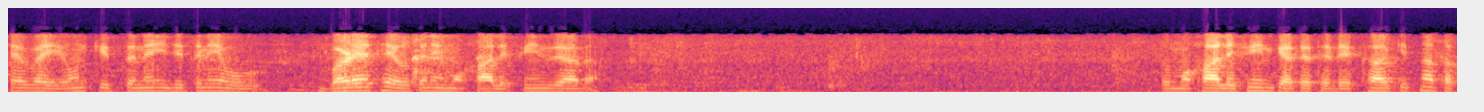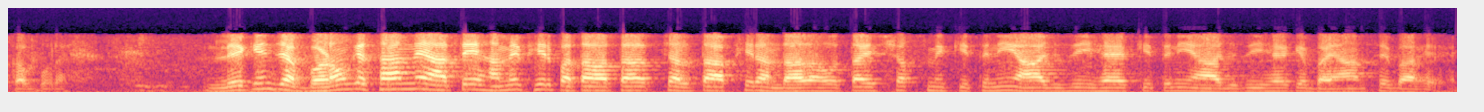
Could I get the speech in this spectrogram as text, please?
تھے، بھائی ان کتنے جتنے وہ بڑے تھے، اتنے مخالفین زیادہ۔ تو مخالفین کہتے تھے، دیکھا کتنا تکبر ہے۔ لیکن جب بڑوں کے سامنے آتے، ہمیں پھر پتا ہوتا، چلتا، پھر اندازہ ہوتا، اس شخص میں کتنی آجزی ہے، کتنی آجزی ہے کہ بیان سے باہر ہے۔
